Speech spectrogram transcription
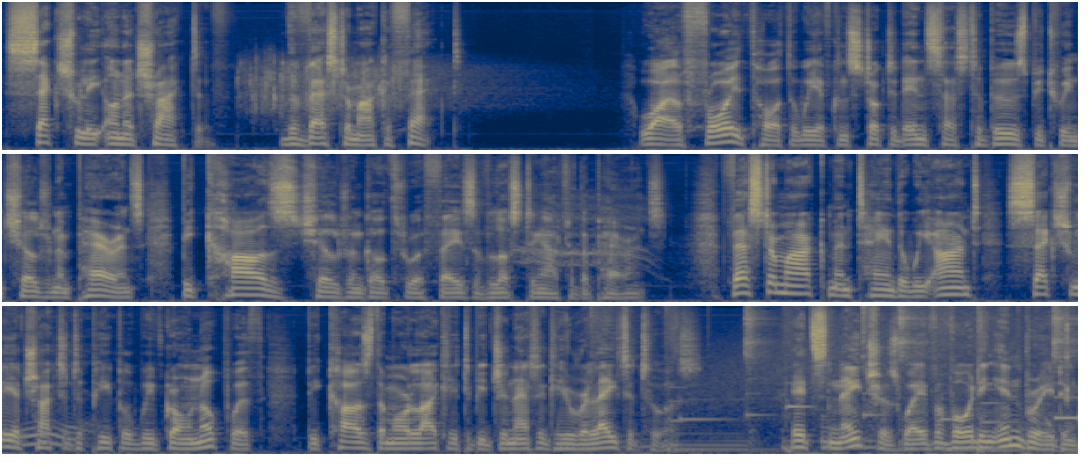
sexually unattractive, the Westermarck effect. While Freud thought that we have constructed incest taboos between children and parents because children go through a phase of lusting after their parents. Westermarck maintained that we aren't sexually attracted to people we've grown up with because they're more likely to be genetically related to us. It's nature's way of avoiding inbreeding.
